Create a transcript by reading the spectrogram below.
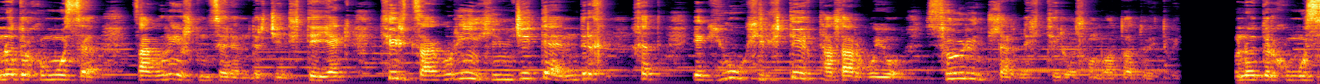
Өнөөдөр хүмүүс загварын ертөнцөөр амьдарч байна. Гэхдээ яг тэр загварын хэмжээтэй амьдрахад яг юу хэрэгтэй талаар буюу суурийн талаар нэг тэр болгон бодоод байдаг. Өнөөдөр хүмүүс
